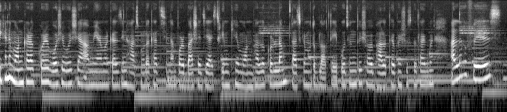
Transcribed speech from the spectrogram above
এখানে মন খারাপ করে বসে বসে আমি আর আমার কাজিন হাজমোলা খাচ্ছিলাম। পর বাসায় যে আইসক্রিম খেয়ে মন ভালো করলাম। তো আজকের মতো ব্লগটা এই পর্যন্তই। সবাই ভালো থাকবেন, সুস্থ থাকবেন। আল্লাহ হাফেজ।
